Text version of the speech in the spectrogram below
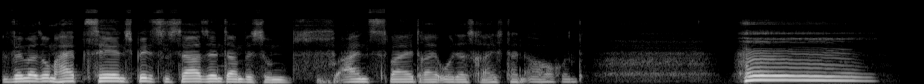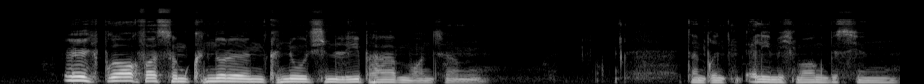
wenn wir so um halb zehn spätestens da sind, dann bis um eins, zwei, drei Uhr, das reicht dann auch und ich brauch was zum Knuddeln, Knutschen, Liebhaben und ähm, dann bringt Ellie mich morgen ein bisschen,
